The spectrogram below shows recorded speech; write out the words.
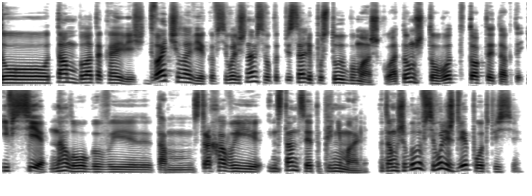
то там была такая вещь. Два человека всего лишь навсего подписали пустую бумажку о том, что вот так-то и так-то. И все налоговые, там, страховые инстанции это принимали. Потому что было всего лишь две подписи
